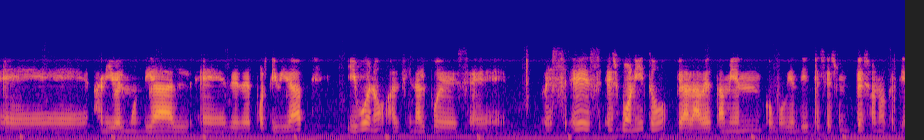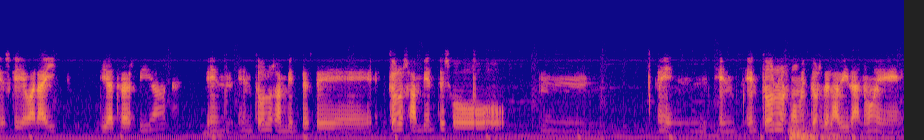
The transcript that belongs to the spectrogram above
eh, a nivel mundial eh, de deportividad y bueno, al final pues es, es, es, bonito, pero a la vez también, como bien dices, es un peso ¿no? que tienes que llevar ahí día tras día en, en todos los ambientes de en todos los ambientes o mm, en, en, en, todos los momentos de la vida, ¿no? Eh,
